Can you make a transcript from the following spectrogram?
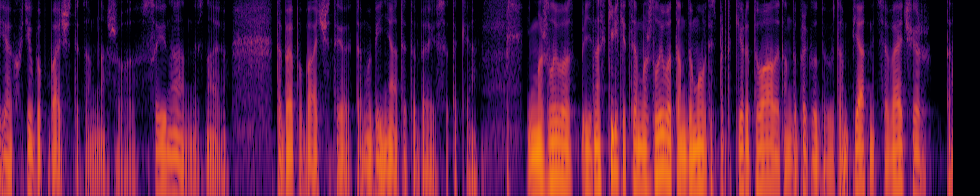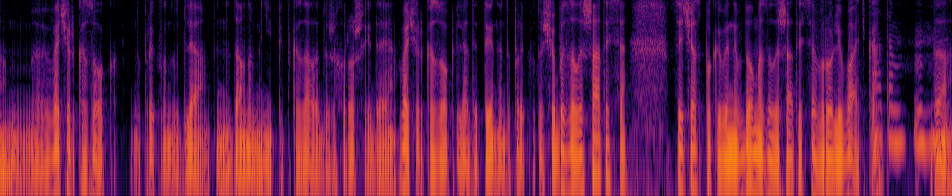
Я хотів би побачити там нашого сина, не знаю, тебе побачити, там, обійняти тебе і все таке. І можливо, наскільки це можливо, там домовитись про такі ритуали, там, до прикладу, там п'ятниця вечір, там е, вечір казок, до прикладу, для недавно мені підказали дуже хороша ідея. Вечір казок для дитини, до прикладу, щоб залишатися в цей час, поки ви не вдома, залишатися в ролі батька. А, там, угу. да.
